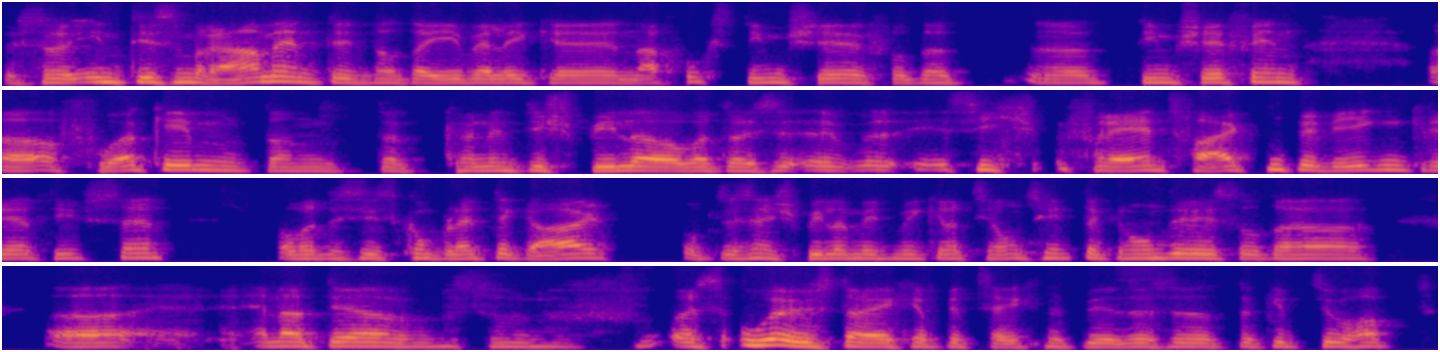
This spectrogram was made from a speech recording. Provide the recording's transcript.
Also in diesem Rahmen, den dann der jeweilige Nachwuchsteamchef oder äh, Teamchefin äh, vorgeben, dann da können die Spieler aber das, äh, sich frei entfalten, bewegen, kreativ sein. Aber das ist komplett egal, ob das ein Spieler mit Migrationshintergrund ist oder äh, einer, der als Urösterreicher bezeichnet wird. Also da gibt es überhaupt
